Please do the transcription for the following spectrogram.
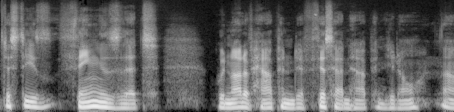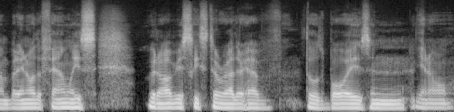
Just these things that would not have happened if this hadn't happened. You know, um, but I know the families would obviously still rather have those boys and you know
